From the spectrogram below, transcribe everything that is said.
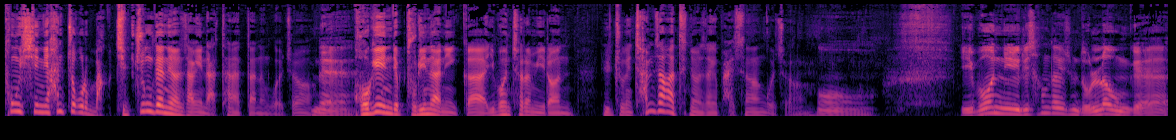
통신이 한쪽으로 막 집중되는 현상이 나타났다는 거죠. 네. 거기에 이제 불이 나니까 이번처럼 이런 일종의 참사 같은 현상이 발생한 거죠. 어. 이번 일이 상당히 좀 놀라운 게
